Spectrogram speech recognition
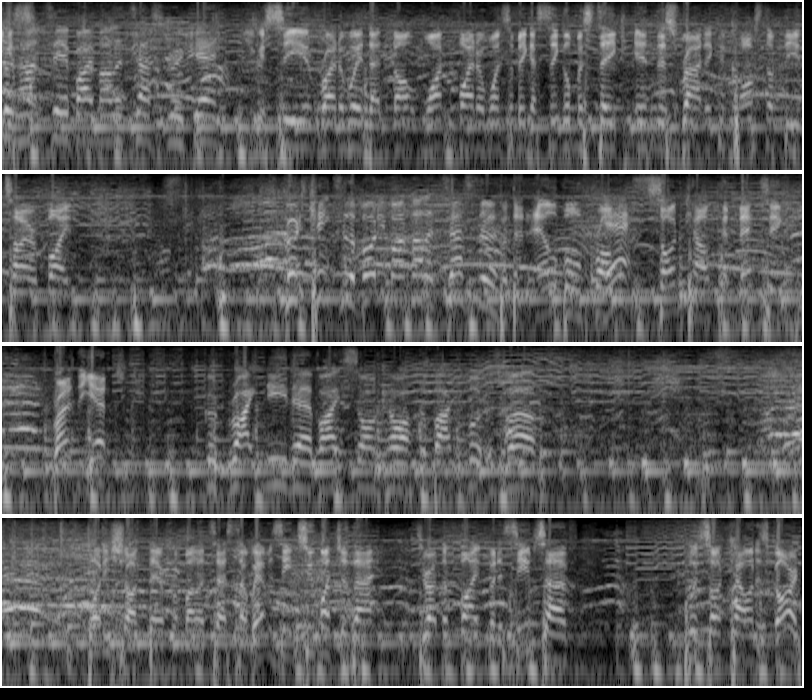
Good hands here by Malatesta again. you can see it right away that not one fighter wants to make a single mistake in this round. It can cost them the entire fight. Good kick to the body by Malatesta. But that elbow from Yes. Son Kao connecting right at the end. Good right knee there by Son Kao off the back foot as well. Body shot there from Malatesta. We haven't seen too much of that throughout the fight, but it seems to have put Son Kao on his guard.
